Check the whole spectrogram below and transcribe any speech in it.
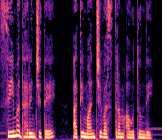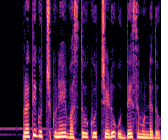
సీమ ధరించితే అతి మంచి వస్త్రం అవుతుంది. ప్రతిగుచ్చుకునే వస్తువుకు చెడు ఉద్దేశముండదు.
